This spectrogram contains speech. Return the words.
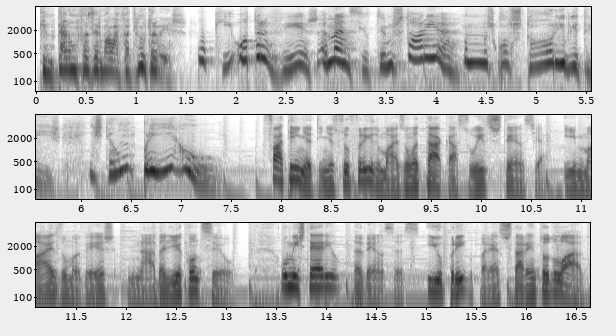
Tentaram fazer mal à Fatinha outra vez. O quê? Outra vez? Amâncio, temos história. Mas qual história, Beatriz? Isto é um perigo. Fatinha tinha sofrido mais um ataque à sua existência e, mais uma vez, nada lhe aconteceu. O mistério adensa-se e o perigo parece estar em todo lado.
